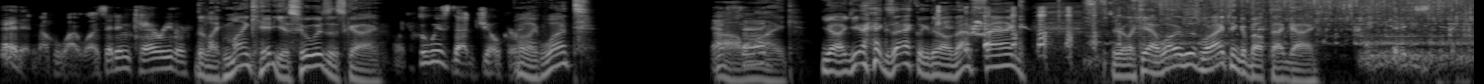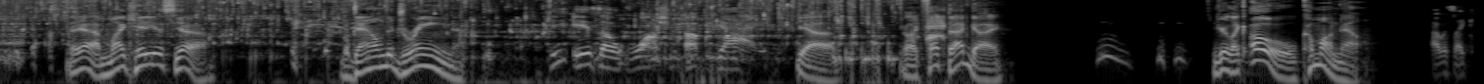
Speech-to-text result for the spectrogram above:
They didn't know who I was. They didn't care either. They're like, Myke Hideous, who is this guy? Like, who is that Joker? They're like, what? That oh, fag? Mike. Yeah, yeah, exactly. They're all that fag. They're like, yeah, what is this? What I think about that guy? Yeah, Myke Hideous. Yeah, down the drain. he is a washed up guy. Yeah, you're like, fuck that guy. You're like, oh, come on now. I was like,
